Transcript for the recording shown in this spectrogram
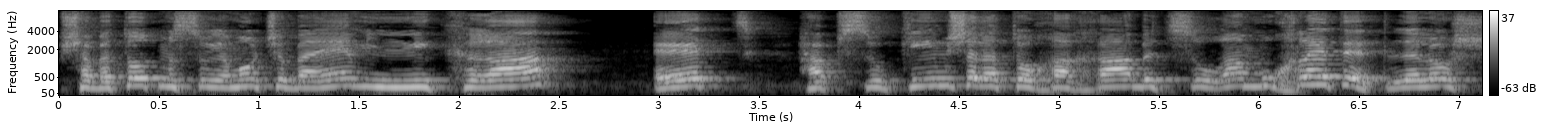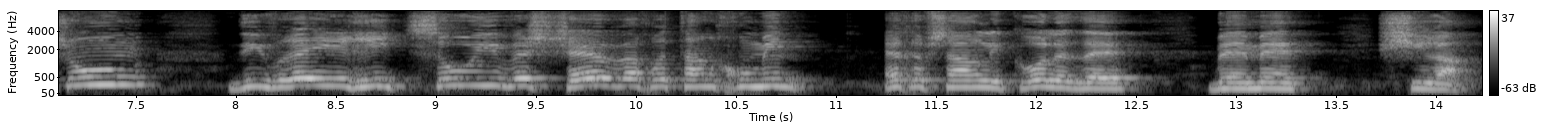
שבתות מסוימות שבהם נקרא את הפסוקים של התוכחה בצורה מוחלטת, ללא שום דברי ריצוי ושבח ותנחומים. איך אפשר לקרוא לזה באמת שירה?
